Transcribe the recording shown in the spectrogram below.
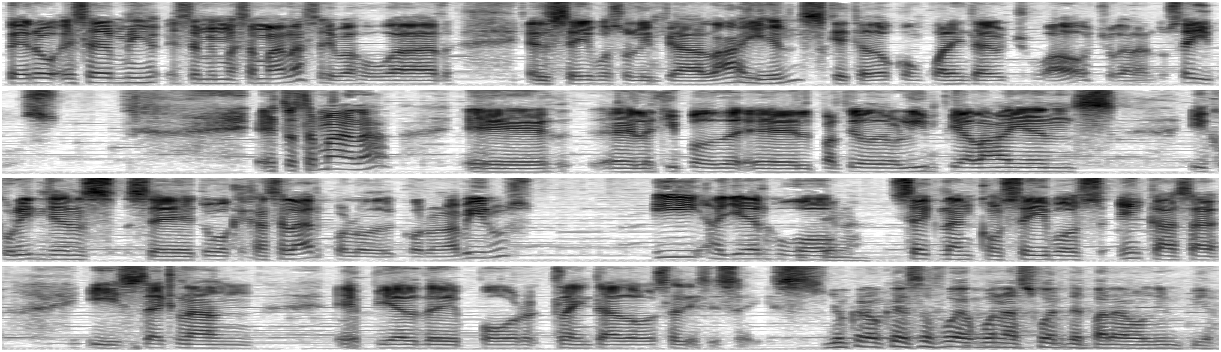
Pero ese, esa misma semana se iba a jugar el Seibos Olympia Alliance, que quedó con 48 a 8, ganando Seibos. Esta semana, eh, el equipo del partido de Olympia Alliance y Corinthians se tuvo que cancelar por lo del coronavirus. Y ayer jugó Segnan con Seibos en casa y Segnan eh, pierde por 32 a 16. Yo creo que eso fue buena suerte para Olimpia.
